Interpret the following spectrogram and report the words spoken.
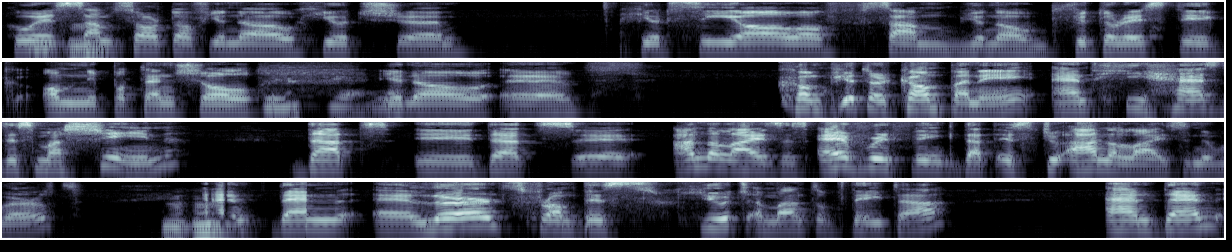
who is mm-hmm. some sort of you know huge um, huge ceo of some you know futuristic omnipotential yeah, yeah, yeah. you know uh, computer company and he has this machine that uh, that uh, analyzes everything that is to analyze in the world mm-hmm. and then uh, learns from this huge amount of data and then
